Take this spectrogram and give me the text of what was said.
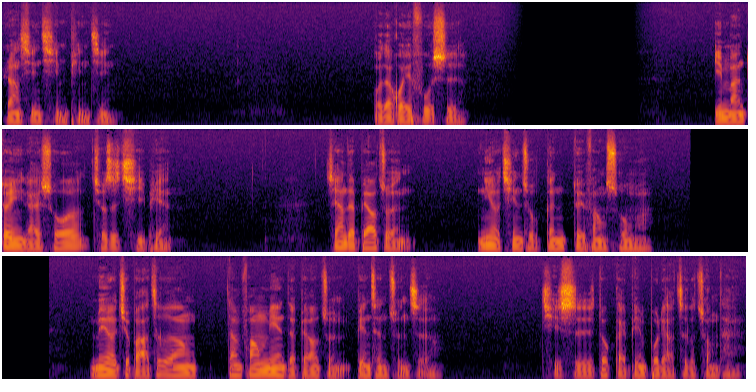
让心情平静。我的回复是：隐瞒对你来说就是欺骗。这样的标准，你有清楚跟对方说吗？没有就把这个让单方面的标准变成准则，其实都改变不了这个状态，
